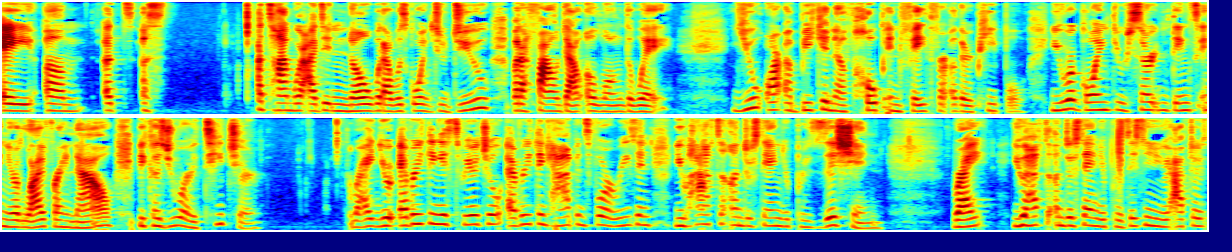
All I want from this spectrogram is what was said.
a um a, a a time where I didn't know what I was going to do, but I found out along the way. You are a beacon of hope and faith for other people. You are going through certain things in your life right now because you are a teacher right? Your everything is spiritual, everything happens for a reason. You have to understand your position right? You have to understand your position. You have to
